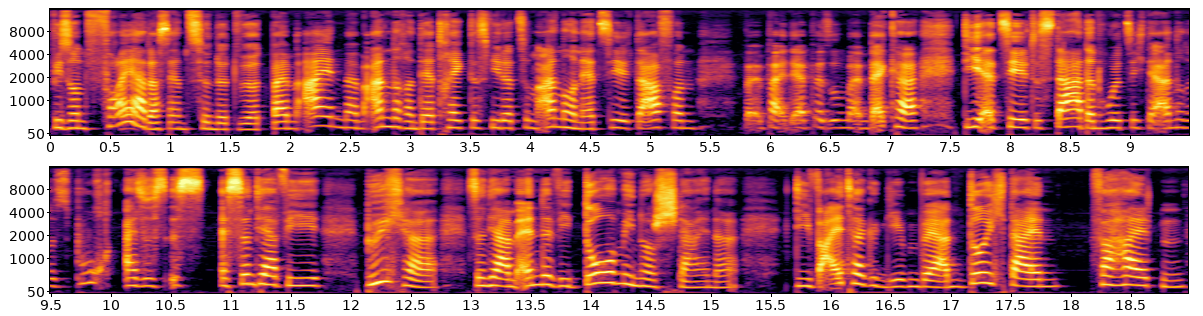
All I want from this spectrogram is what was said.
wie so ein Feuer, das entzündet wird. Beim einen, beim anderen, der trägt es wieder zum anderen, erzählt davon, bei der Person beim Bäcker, die erzählt es da, dann holt sich der andere das Buch. Also es ist, es sind ja wie Bücher, sind ja am Ende wie Dominosteine, die weitergegeben werden durch dein Verhalten,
